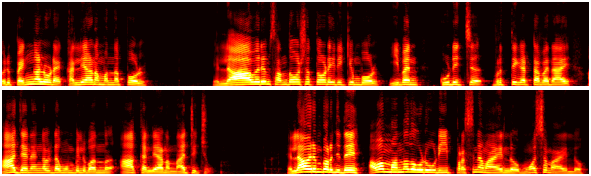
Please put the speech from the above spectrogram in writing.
ഒരു പെങ്ങളുടെ കല്യാണം വന്നപ്പോൾ എല്ലാവരും സന്തോഷത്തോടെ ഇരിക്കുമ്പോൾ ഇവൻ കുടിച്ച് വൃത്തികെട്ടവനായി ആ ജനങ്ങളുടെ മുമ്പിൽ വന്ന് ആ കല്യാണം നാറ്റിച്ചു. എല്ലാവരും പറഞ്ഞു ദേ അവൻ വന്നതോടുകൂടി ഈ പ്രശ്നമായല്ലോ മോശമായല്ലോ.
